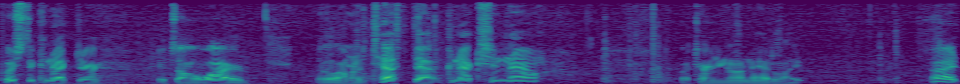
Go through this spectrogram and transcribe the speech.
push the connector. It's all wired. So I'm going to test that connection now by turning on the headlight. Alright,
